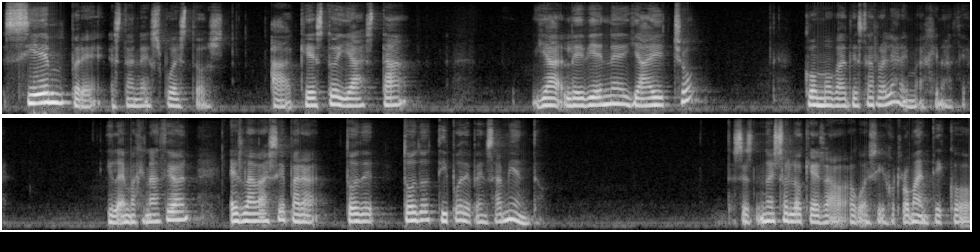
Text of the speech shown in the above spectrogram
siempre están expuestos a que esto ya está, ya le viene ya hecho, ¿cómo va a desarrollar la imaginación? Y la imaginación es la base para todo, todo tipo de pensamiento. Entonces, no es solo que es algo así romántico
